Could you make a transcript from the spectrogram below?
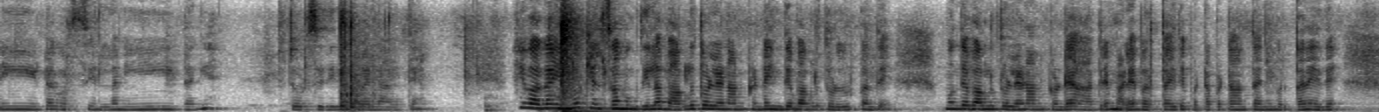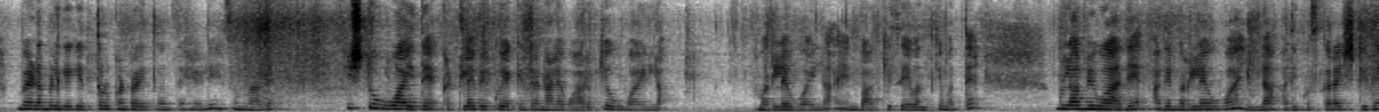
ನೀಟಾಗಿ ಒರೆಸಿ ಎಲ್ಲ ನೀಟಾಗಿ ಜೋಡಿಸಿದ್ದೀನಿ ಇವೆಲ್ಲ ಐತೆ. ಇವಾಗ ಇನ್ನೂ ಕೆಲಸ ಮುಗ್ದಿಲ್ಲ. ಬಾಗಿಲು ತೊಳೆಯೋಣ ಅಂದ್ಕೊಂಡೆ ಹಿಂದೆ ಬಾಗಿಲು ತೊಳೆದು ಬಂದೆ. ಮುಂದೆ ಬಾಗಿಲು ತೊಳೆಯೋಣ ಅಂದ್ಕೊಂಡೆ ಆದರೆ ಮಳೆ ಬರ್ತಾ ಇದೆ, ಪಟ ಪಟ ಅಂತ ಬರ್ತಾನೆ ಇದೆ. ಬೇಡ ಬೆಳಗ್ಗೆಗೆ ಎದ್ದು ತೊಳ್ಕೊಂಡ್ರಾಯ್ತು ಅಂತ ಹೇಳಿ ಸುಮ್ಮನಾದೆ ಇಷ್ಟು ಹೂವು ಇದೆ ಕಟ್ಟಲೇಬೇಕು ಯಾಕೆಂದರೆ ನಾಳೆ ವಾರಕ್ಕೆ ಹೂವು ಇಲ್ಲ ಮರಲೆ ಹೂವು ಇಲ್ಲ ಏನು ಬಾಕಿ ಸೇವಂತಿಗೆ ಮತ್ತು ಗುಲಾಬಿ ಹೂವು ಅದೇ ಅದೇ ಮರಲೆ ಹೂವು ಇಲ್ಲ, ಅದಕ್ಕೋಸ್ಕರ ಇಷ್ಟಿದೆ,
